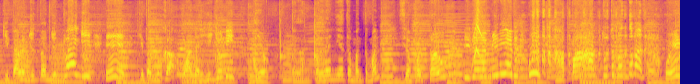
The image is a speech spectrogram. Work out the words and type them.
kita lanjut lanjut lagi. Eh kita buka wadah hijau nih. Ayo pelan-pelan ya teman-teman. Siapa tahu di dalam ini ada. Wih, apaan tuh teman-teman? Wih,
